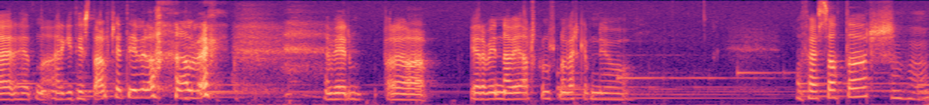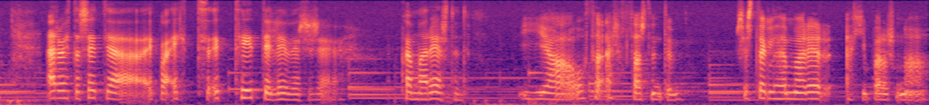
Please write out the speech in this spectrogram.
Það er, hérna, það er ekki til starfsetti yfir það alveg en við erum bara, ég er að vinna við alls konar svona verkefni og, og þess aftar. Mm -hmm. Erfitt að setja eitthvað eitt, eitt títil yfir eh, hvað maður er stundum? Já, það er það stundum. Sérstaklega þegar maður er ekki bara svona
